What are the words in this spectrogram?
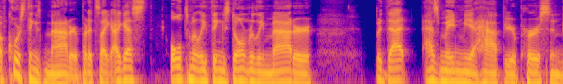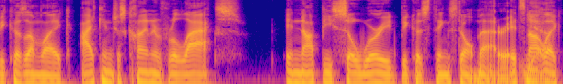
Of course, things matter, but it's like I guess ultimately things don't really matter. But that has made me a happier person because I'm like I can just kind of relax and not be so worried because things don't matter. It's not Yeah. like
